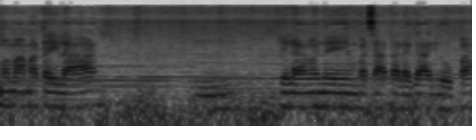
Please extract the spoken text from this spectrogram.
mamamatay lang. Mm, kailangan nyo yung basa talaga ang lupa.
